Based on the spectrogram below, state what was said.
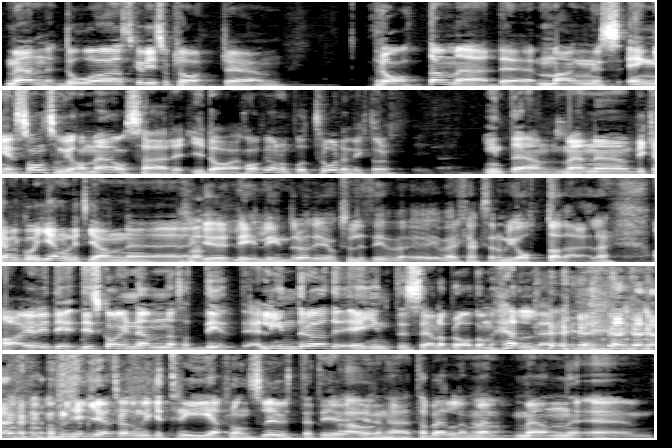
Men då ska vi såklart ehm, prata med eh, Magnus Engelsson som vi har med oss här idag. Har vi honom på tråden Viktor? Inte än, men uh, vi kan väl gå igenom lite grann. Uh, jag tycker Lindröd är också lite väl kaxiga. De ligger åtta där eller? Ja, det, det ska ju nämnas att det, Lindröd är inte så jävla bra de heller. de ligger, jag tror att de ligger trea från slutet i, ja, i den här tabellen. Men, ja. men uh,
